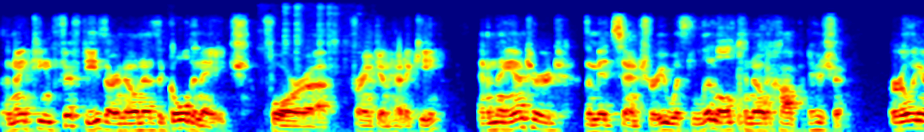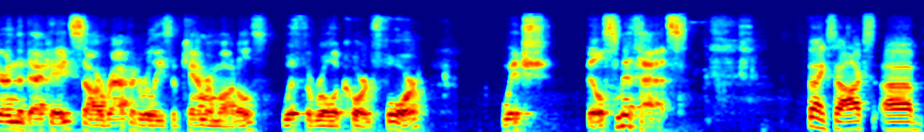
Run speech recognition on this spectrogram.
The 1950s are known as the golden age for uh, Frank and Heidecke, and they entered the mid-century with little to no competition. Earlier in the decade saw a rapid release of camera models with the Rolleicord 4, which Bill Smith has. Thanks, Alex. Um,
